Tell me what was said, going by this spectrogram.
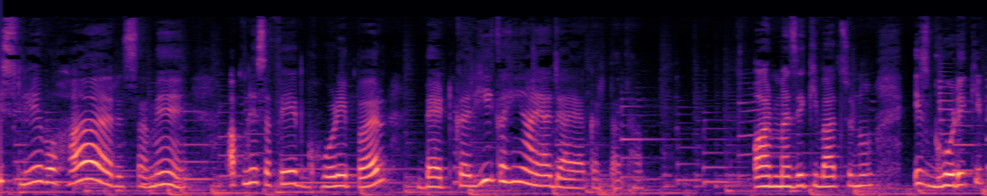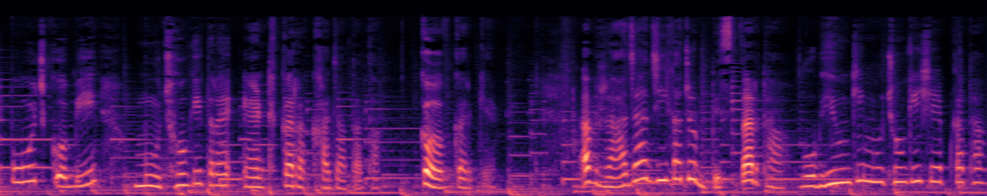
इसलिए वो हर समय अपने सफ़ेद घोड़े पर बैठकर ही कहीं आया जाया करता था। और मज़े की बात सुनो, इस घोड़े की पूंछ को भी मूछों की तरह ऐंठ कर रखा जाता था कर्व करके। अब राजा जी का जो बिस्तर था, वो भी उनकी मूछों की शेप का था।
